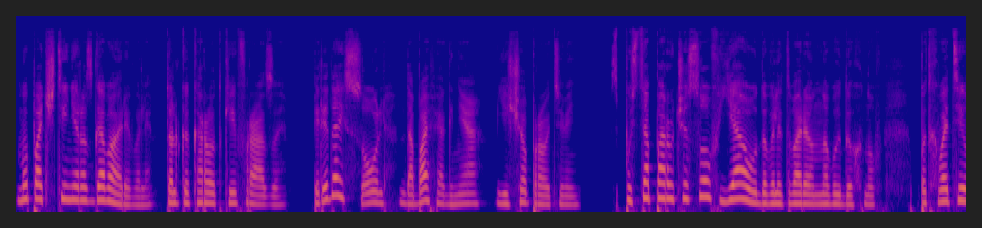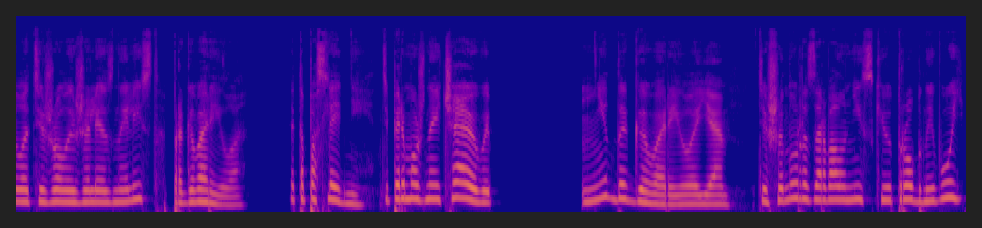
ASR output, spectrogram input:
Мы почти не разговаривали, только короткие фразы. «Передай соль», «добавь огня», «еще противень». Спустя пару часов я, удовлетворенно выдохнув, подхватила тяжелый железный лист, проговорила. «Это последний. Теперь можно и чаю вы...» Не договорила я. Тишину разорвал низкий утробный вой,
